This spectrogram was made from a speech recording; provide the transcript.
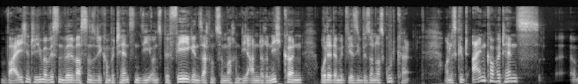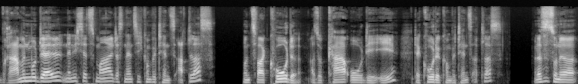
Weil ich natürlich immer wissen will, was sind so die Kompetenzen, die uns befähigen, Sachen zu machen, die andere nicht können oder damit wir sie besonders gut können. Und es gibt ein Kompetenzrahmenmodell, nenne ich es jetzt mal, das nennt sich Kompetenzatlas. Und zwar Code, also K-O-D-E, der Code-Kompetenzatlas. Und das ist so eine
